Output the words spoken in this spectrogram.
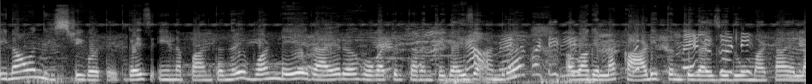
ಇನ್ನ ಒಂದು ಹಿಸ್ಟ್ರಿ ಗೊತ್ತೈತೆ. ಗೈಸ್ ಏನಪ್ಪ ಅಂತಂದ್ರೆ ಒನ್ ಡೇ ರಾಯರ್ ಹೋಗತ್ತಿರ್ತಾರಂತ್ರಿ ಗೈಸ್ ಅಂದ್ರೆ ಅವಾಗೆಲ್ಲ ಕಾಡಿತ್ತಂತ್ರಿ ಗೈಸ್ ಇದು ಮಠ ಎಲ್ಲ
